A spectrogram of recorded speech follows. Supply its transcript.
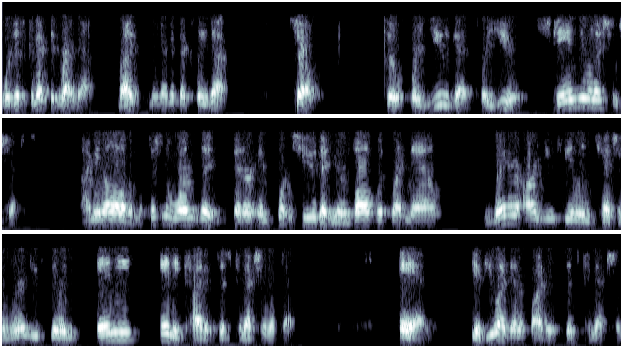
we're disconnected right now, right? We gotta get that cleaned up. So, so for you then, for you, scan your relationships I mean, all of them, especially the ones that, that are important to you, that you're involved with right now. Where are you feeling tension? Where are you feeling any any kind of disconnection with them? And if you identify there's disconnection,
